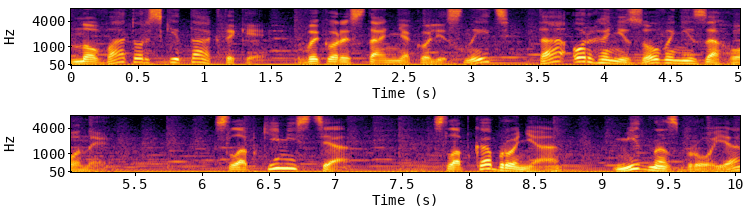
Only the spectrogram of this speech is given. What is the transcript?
новаторські тактики, використання колісниць та організовані загони. Слабкі місця, слабка броня, мідна зброя,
